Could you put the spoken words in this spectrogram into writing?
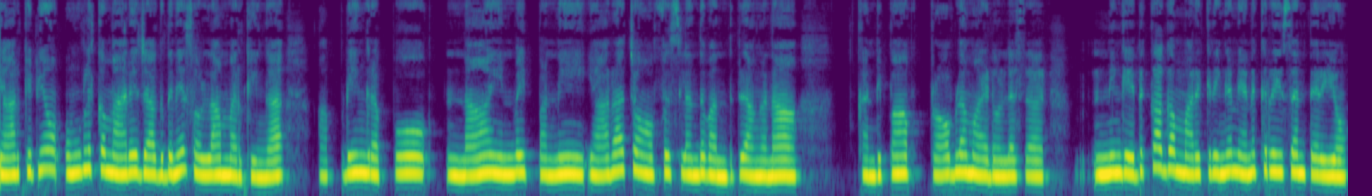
யார்கிட்டேயும் உங்களுக்கு மேரேஜ் ஆகுதுன்னே சொல்லாமல் இருக்கீங்க. அப்படிங்கிறப்போ நான் இன்வைட் பண்ணி யாராச்சும் ஆஃபீஸ்லேருந்து வந்துட்டாங்கன்னா கண்டிப்பாக ப்ராப்ளம் ஆகிடும்ல சார் நீங்கள் எதுக்காக மறைக்கிறீங்கன்னு எனக்கு ரீசன் தெரியும்.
